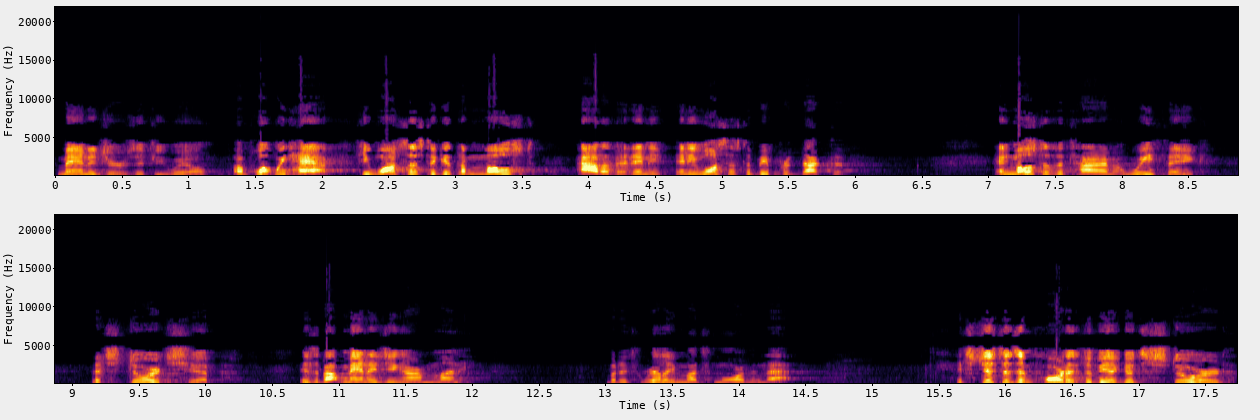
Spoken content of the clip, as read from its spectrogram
managers, if you will, of what we have. He wants us to get the most out of it, and he, and he wants us to be productive. And most of the time, we think that stewardship is about managing our money. But it's really much more than that. It's just as important to be a good steward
